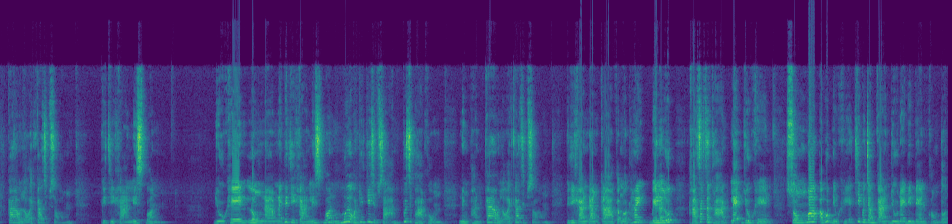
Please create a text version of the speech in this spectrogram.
1992 พิธีการลิสบอนยูเครนลงนามในพิธีการลิสบอนเมื่อวันที่ 23 พฤษภาคม 1992 พิธีการดังกล่าวกำหนดให้เบลารุสคาซัคสถานและยูเครนส่งมอบอาวุธนิวเคลียร์ที่ประจำการอยู่ในดินแดนของตน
